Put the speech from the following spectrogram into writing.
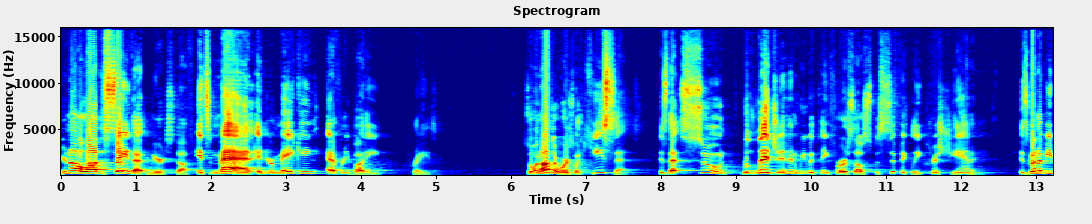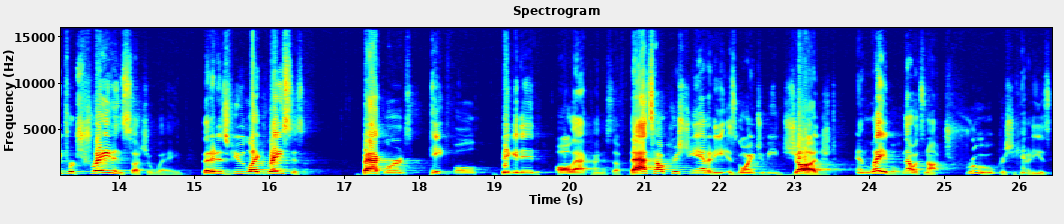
You're not allowed to say that weird stuff. It's mad, and you're making everybody crazy. So, in other words, what he says is that soon religion, and we would think for ourselves specifically Christianity, is going to be portrayed in such a way that it is viewed like racism backwards, hateful, bigoted, all that kind of stuff. That's how Christianity is going to be judged and labeled. Now, it's not true. Christianity is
